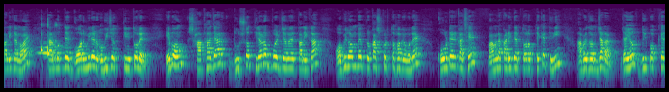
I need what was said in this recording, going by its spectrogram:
তালিকা নয়, তার মধ্যে গরমিলের অভিযোগ তিনি তোলেন এবং সাত হাজার দুশো তিরানব্বই জনের তালিকা অবিলম্বে প্রকাশ করতে হবে বলে কোর্টের কাছে মামলাকারীদের তরফ থেকে তিনি আবেদন জানান। যাই হোক, দুই পক্ষের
